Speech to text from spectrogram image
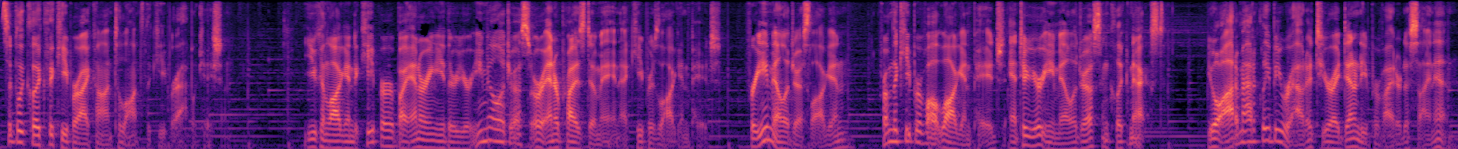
Simply click the Keeper icon to launch the Keeper application. You can log into Keeper by entering either your email address or enterprise domain at Keeper's login page. For email address login, from the Keeper Vault login page, enter your email address and click Next. You will automatically be routed to your identity provider to sign in.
